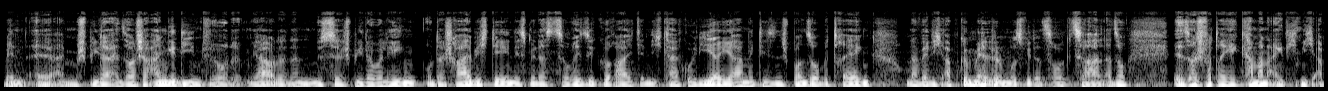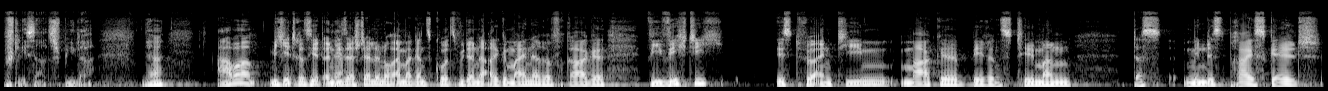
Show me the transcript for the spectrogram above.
wenn äh, einem Spieler ein solcher angedient würde. Ja, oder dann müsste der Spieler überlegen, unterschreibe ich den, ist mir das zu risikoreich, denn ich kalkuliere ja mit diesen Sponsorbeträgen und dann werde ich abgemeldet und muss wieder zurückzahlen. Also äh, solche Verträge kann man eigentlich nicht abschließen als Spieler. Ja, aber Mich interessiert an Ja. dieser Stelle noch einmal ganz kurz wieder eine allgemeinere Frage. Wie wichtig ist für ein Team Marke Behrens Tillmann das Mindestpreisgeld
